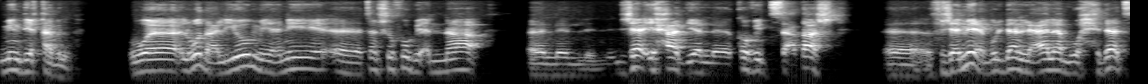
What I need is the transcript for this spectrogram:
من ذي قبل. والوضع اليوم يعني آه، تنشوفوا بأن آه، الجائحة ديال كوفيد 19 في جميع بلدان العالم وحدات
